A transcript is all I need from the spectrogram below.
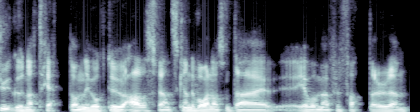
2013 när vi åkte ur allsvenskan. Det var något sånt där, jag var med och författade den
